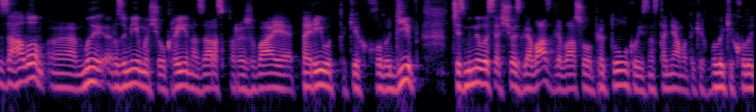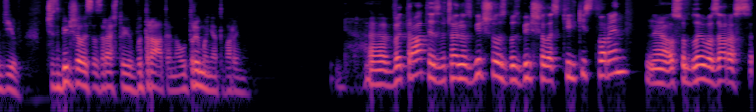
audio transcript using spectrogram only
Загалом е, ми розуміємо, що Україна зараз переживає період таких холодів. Чи змінилося щось для вас, для вашого притулку із настанням таких великих холодів? Чи збільшилися зрештою витрати на утримання тварин? Е, Витрати, звичайно, збільшились, бо збільшилась кількість тварин. Е, Особливо зараз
